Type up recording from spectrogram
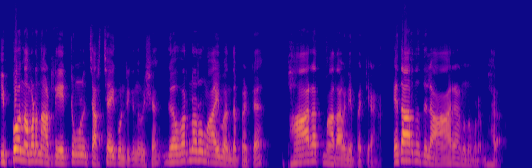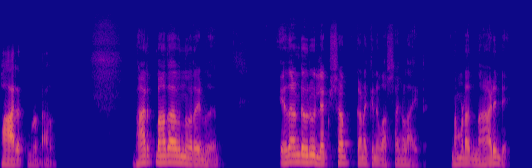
ഇപ്പോൾ നമ്മുടെ നാട്ടിൽ ഏറ്റവും കൂടുതൽ ചർച്ചയായിക്കൊണ്ടിരിക്കുന്ന വിഷയം ഗവർണറുമായി ബന്ധപ്പെട്ട് ഭാരത് മാതാവിനെ പറ്റിയാണ്. യഥാർത്ഥത്തിൽ ആരാണ് നമ്മുടെ ഭാര- ഭാരത് മാതാവ്? ഭാരത് മാതാവ് എന്ന് പറയുന്നത് ഏതാണ്ട് ഒരു ലക്ഷം കണക്കിന് വർഷങ്ങളായിട്ട് നമ്മുടെ നാടിന്റെ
